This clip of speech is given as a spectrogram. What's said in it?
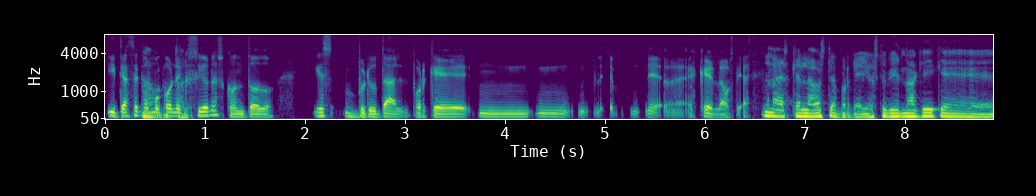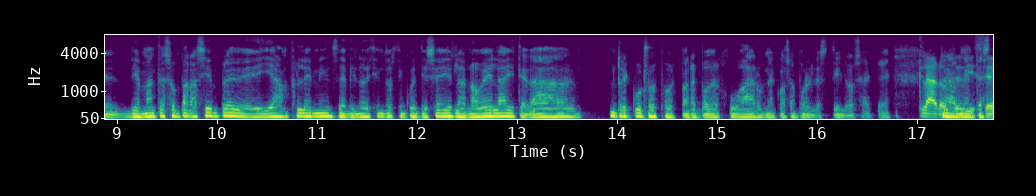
y te hace No, como conexiones con todo. Y es brutal, porque mm, mm, eh, es que es la hostia. Una vez que es la hostia, porque yo estoy viendo aquí que Diamantes son para siempre de Ian Fleming de 1956, la novela, y te da recursos pues, para poder jugar una cosa por el estilo. O sea que Claro, te dice,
